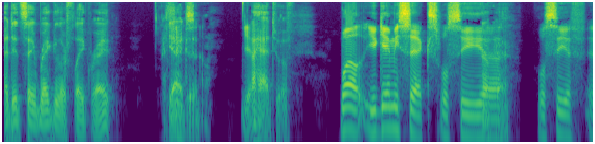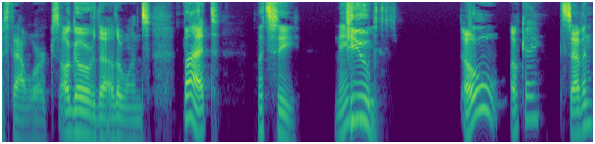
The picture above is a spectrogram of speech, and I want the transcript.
I did say regular flake, right? I Yeah, I did. so. Yeah. I had to have. Well, you gave me six. We'll see. Uh, Okay. We'll see if if that works. I'll go over the other ones, but let's see. Name Cube. Oh, okay. Seven.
